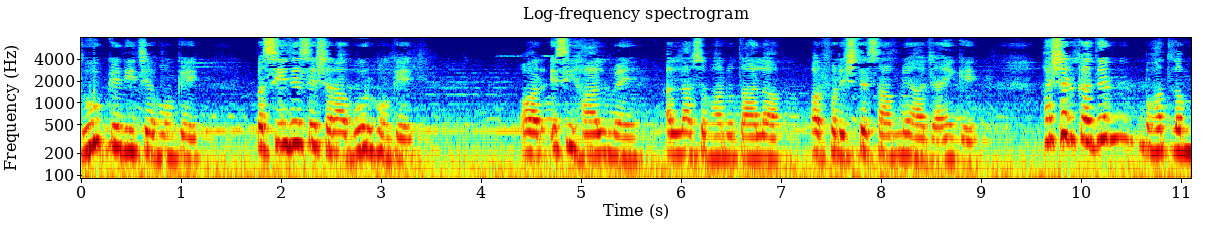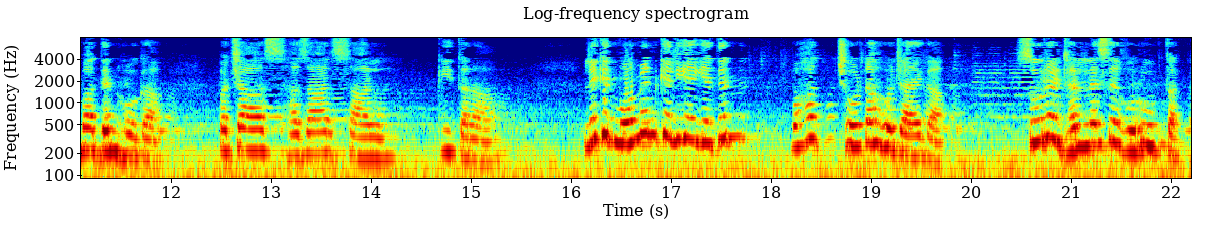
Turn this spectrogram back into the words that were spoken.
دھوپ کے نیچے ہوں گے، پسینے سے شرابور ہوں گے۔ اور اسی حال میں اللہ سبحان تعالی اور فرشتے سامنے آ جائیں گے۔ حشر کا دن بہت لمبا دن ہوگا، پچاس ہزار سال کی طرح۔ لیکن مومن کے لیے یہ دن بہت چھوٹا ہو جائے گا، سورج ڈھلنے سے غروب تک۔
